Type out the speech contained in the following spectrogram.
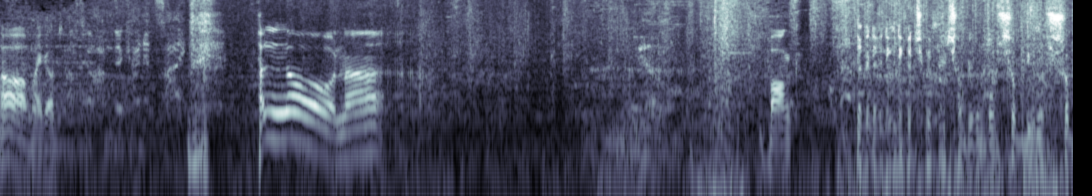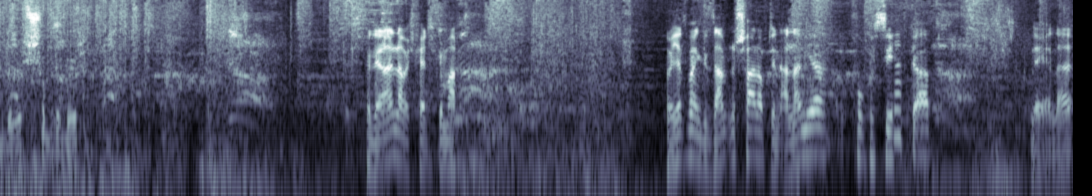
Oh mein Gott. Hallo, na. Bonk. Mit den einen habe ich fertig gemacht. Habe ich jetzt meinen gesamten Schaden auf den anderen hier fokussiert gehabt? Nee, ne?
